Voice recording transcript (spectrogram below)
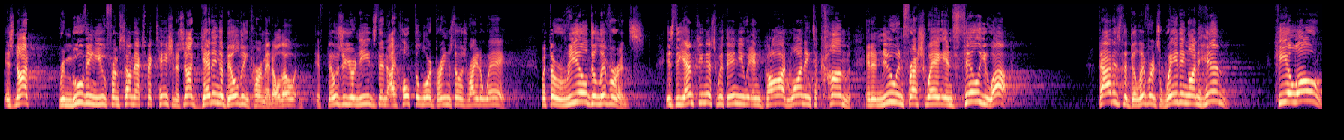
is not removing you from some expectation. It's not getting a building permit, although if those are your needs, then I hope the Lord brings those right away. But the real deliverance is the emptiness within you and God wanting to come in a new and fresh way and fill you up. That is the deliverance waiting on Him. He alone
